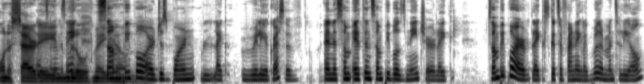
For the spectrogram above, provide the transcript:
on a Saturday in I'm the saying. middle of May Some you know? people are just born like really aggressive, and it's some it's in some people's nature. Like some people are like schizophrenic, like people that are mentally ill.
